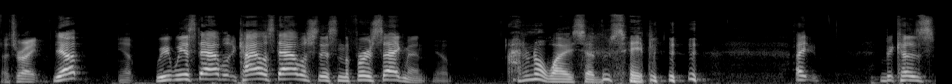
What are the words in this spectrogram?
that's right. Yep. Yep. We we established Kyle established this in the first segment. Yep. I don't know why I said Lou Saban. I because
